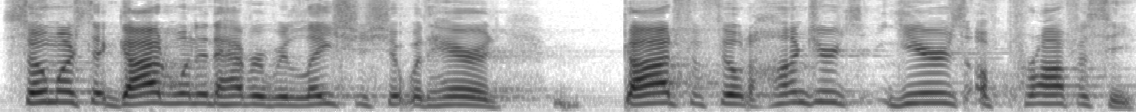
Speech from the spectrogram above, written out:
So much that God wanted to have a relationship with Herod. God fulfilled hundreds years of prophecy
